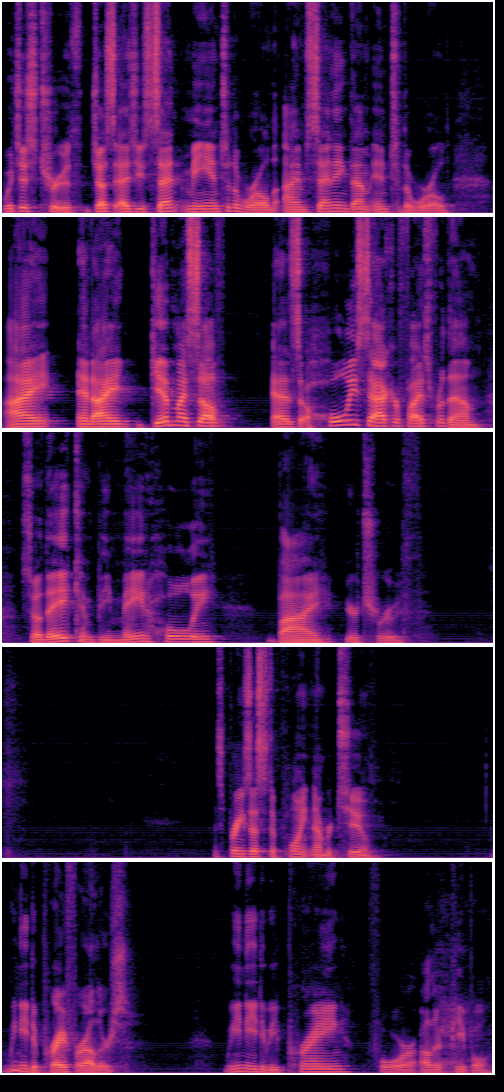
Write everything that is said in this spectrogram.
which is truth. Just as you sent me into the world, I am sending them into the world. I and I give myself as a holy sacrifice for them so they can be made holy by your truth. This brings us to point number two. We need to pray for others. We need to be praying for other people.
